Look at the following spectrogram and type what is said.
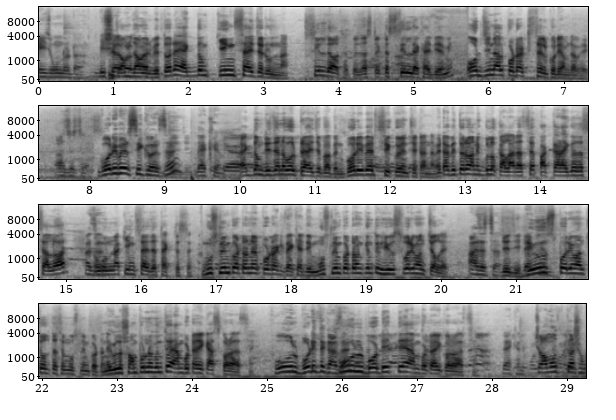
এই যে উন্নাটা বিশাল জমজমের ভিতরে একদম কিং সাইজের উন্না। সিল দেওয়া থাকবে জাস্ট একটা সিল দেখাই দিই আমি। অরিজিনাল প্রোডাক্ট সেল করি আমরা ভাই। আচ্ছা আচ্ছা। গরিবের সিকোয়েন্স হ্যাঁ। দেখেন। একদম রিজনেবল প্রাইসে পাবেন। গরিবের সিকোয়েন্স এটার নাম। এটার ভিতরে অনেকগুলো কালার আছে পাক্কা রাইগজের সালোয়ার আচ্ছা। এবং উন্না কিং সাইজে থাকতেছে। মুসলিম কটনের প্রোডাক্ট দেখাই দিই। মুসলিম কটন কিন্তু হিউজ পরিমাণ চলে। আচ্ছা আচ্ছা জি জি হিউজ পরিমাণ চলতেছে মুসলিম কটন এগুলো সম্পূর্ণ কিন্তু এমব্রয়ডারি কাজ করা আছে। ফুল বডিতে কাজ হ্যাঁ? ফুল বডিতে এমব্রয়ডারি করা আছে। দেখেন চমৎকার সব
